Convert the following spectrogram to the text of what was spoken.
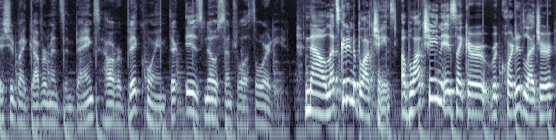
issued by governments and banks. However, Bitcoin, there is no central authority. Now, let's get into blockchains. A blockchain is like a recorded ledger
